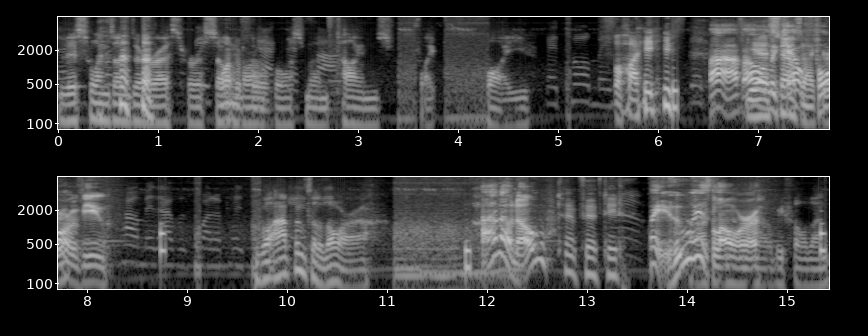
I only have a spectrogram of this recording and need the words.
this one's under arrest for assault on law Wonderful. enforcement times like five. Five? Five? I Yeah, only sounds count four of you. What happened to Laura? I don't know. 1050. Wait, who is Laura? Before then.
